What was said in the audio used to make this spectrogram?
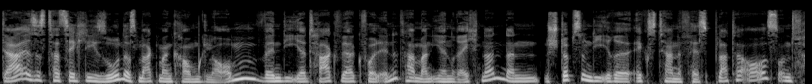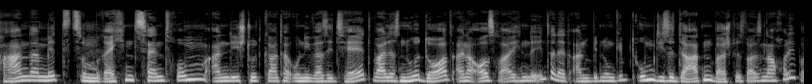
Da ist es tatsächlich so, das mag man kaum glauben, wenn die ihr Tagwerk vollendet haben an ihren Rechnern, dann stöpseln die ihre externe Festplatte aus und fahren damit zum Rechenzentrum an die Stuttgarter Universität, weil es nur dort eine ausreichende Internetanbindung gibt, um diese Daten beispielsweise nach Hollywood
